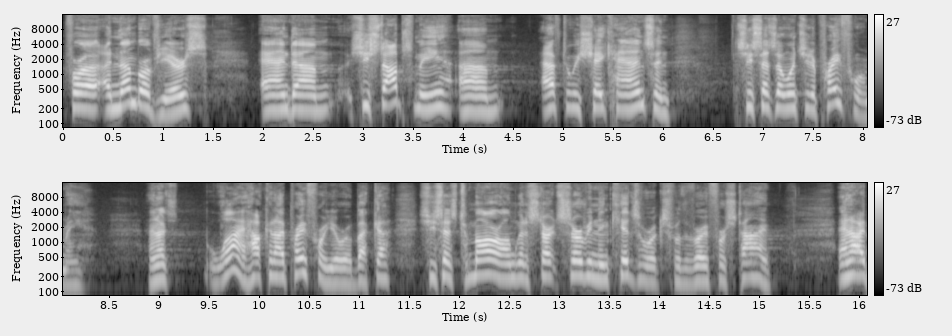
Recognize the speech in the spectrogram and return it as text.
for a, a number of years. And um, she stops me um, after we shake hands, and she says, I want you to pray for me. And I why? How can I pray for you, Rebecca? She says, Tomorrow I'm going to start serving in Kids Works for the very first time. And I,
